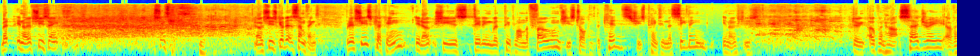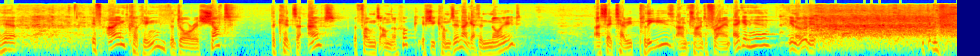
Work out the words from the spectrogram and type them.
but you know, if she's doing. she's no, she's good at some things. But if she's cooking, you know, she's dealing with people on the phone, she's talking to the kids, she's painting the ceiling, you know, she's doing open heart surgery over here. If I'm cooking, the door is shut, the kids are out, the phone's on the hook. If she comes in, I get annoyed. I say, Terry, please, I'm trying to fry an egg in here. You know, really.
